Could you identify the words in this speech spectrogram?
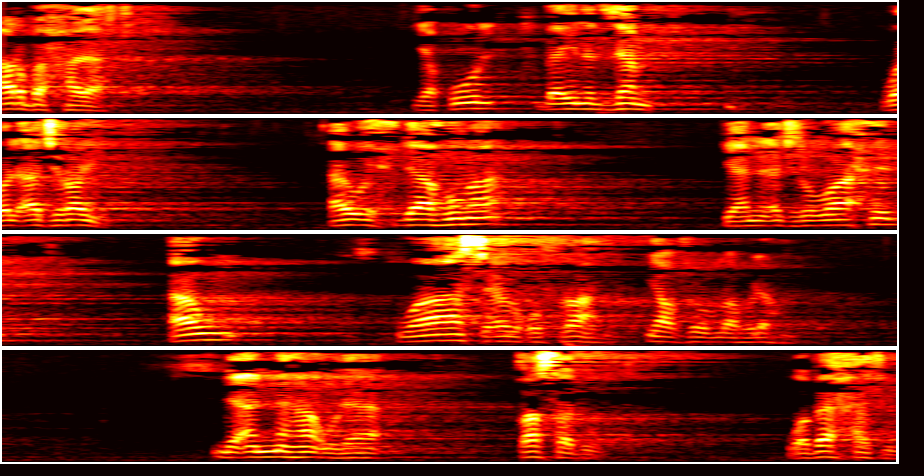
أربع حالات. يقول بين الذنب والأجرين أو إحداهما يعني الأجر الواحد أو واسع الغفران يغفر الله لهم. لأن هؤلاء قصدوا وبحثوا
